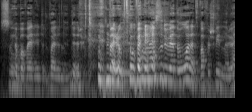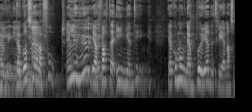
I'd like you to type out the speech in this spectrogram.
Så jag bara, vad är det, vad är det nu? Nu är det oktober. nu är det oktober. Men alltså du vet, året bara försvinner. Jag det har gått så jävla fort. Eller hur? Jag fattar ingenting. Jag kommer ihåg när jag började trean, alltså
